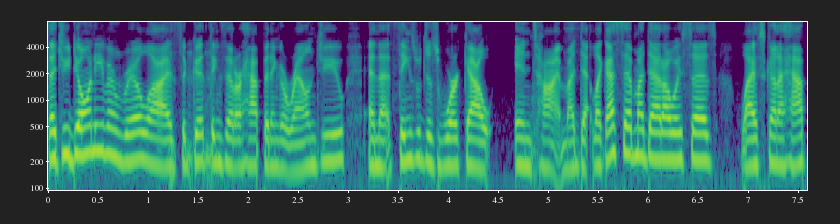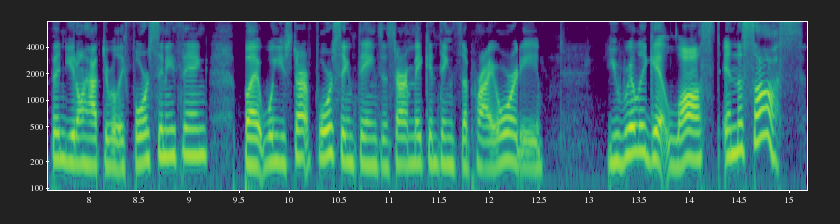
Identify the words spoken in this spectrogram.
that you don't even realize the good things that are happening around you, and that things will just work out in time. My dad, like I said, my dad always says, life's gonna happen. You don't have to really force anything. But when you start forcing things and start making things a priority, you really get lost in the sauce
